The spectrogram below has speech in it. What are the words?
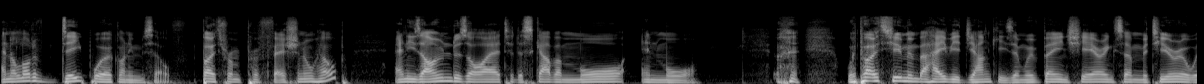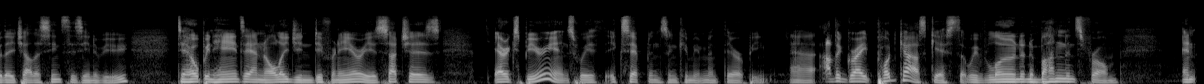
and a lot of deep work on himself, both from professional help and his own desire to discover more and more. We're both human behavior junkies, and we've been sharing some material with each other since this interview to help enhance our knowledge in different areas, such as our experience with acceptance and commitment therapy, uh, other great podcast guests that we've learned an abundance from. And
